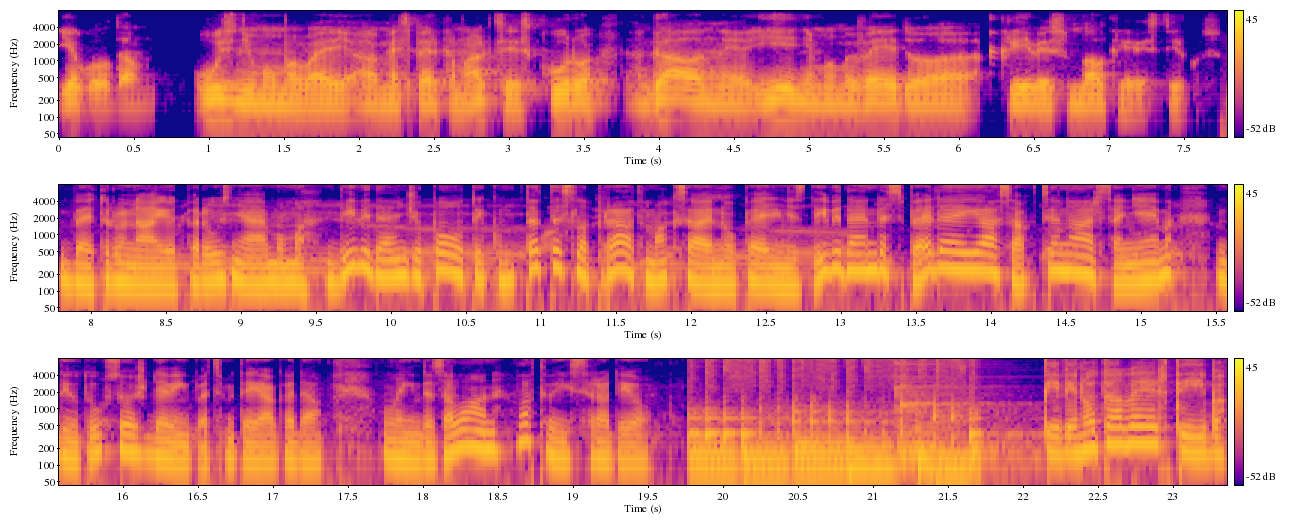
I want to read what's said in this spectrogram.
ieguldām uzņēmuma vai mēs pērkam akcijas, kuru galvenie ieņēmumi veido Krievijas un Baltkrievijas tirgus. Bet runājot par uzņēmuma dividendžu politiku, tad es labprāt maksāju no peļņas dividendes pēdējās akcionāri saņēma 2019. gadā. Linda Zalāne, Latvijas radio. Pievienotā vērtība.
